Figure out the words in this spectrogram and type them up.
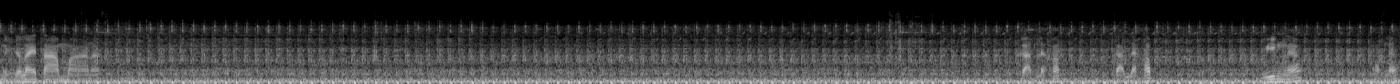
เหมือนจะไล่ตามมานะกัดแล้วครับ กัดแล้วครับ วิ่งแล้ว กัดแล้ว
